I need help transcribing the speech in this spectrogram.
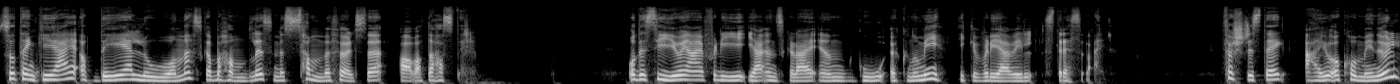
så tenker jeg at det lånet skal behandles med samme følelse av at det haster. Og det sier jo jeg fordi jeg ønsker deg en god økonomi, ikke fordi jeg vil stresse deg. Første steg er jo å komme i null,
